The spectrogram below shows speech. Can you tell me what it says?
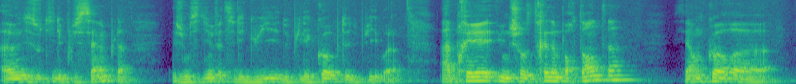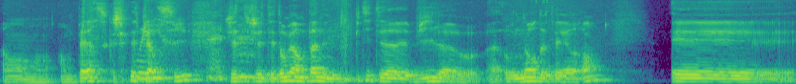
à un des outils les plus simples. Et je me suis dit, en fait, c'est l'aiguille, depuis les coptes, depuis. Voilà. Après, une chose très importante, c'est encore euh, en, en Perse que j'ai Oui. perçu. J'étais tombé en panne dans une toute petite euh, ville euh, au, au nord de Téhéran. Et,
